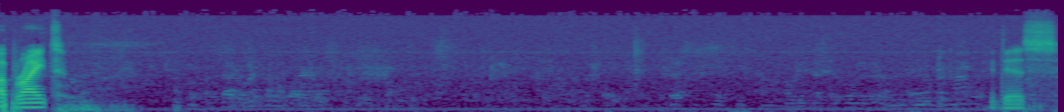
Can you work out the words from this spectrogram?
upright. It is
